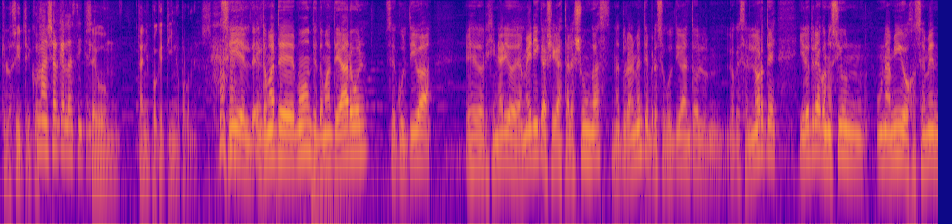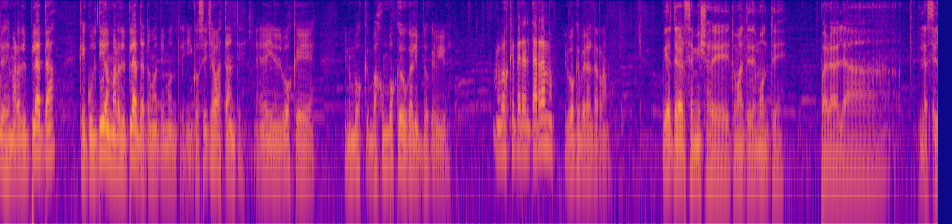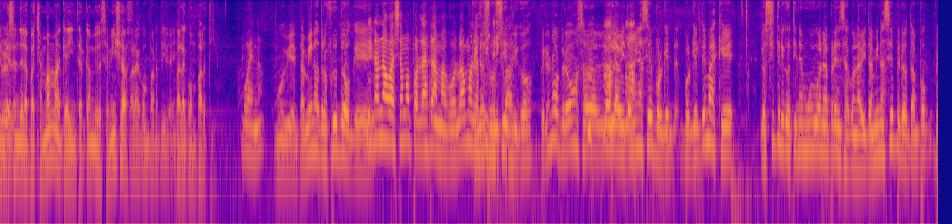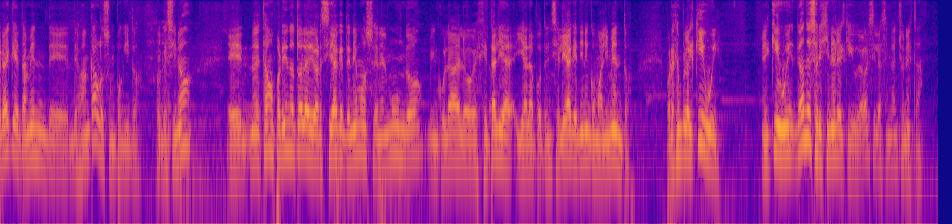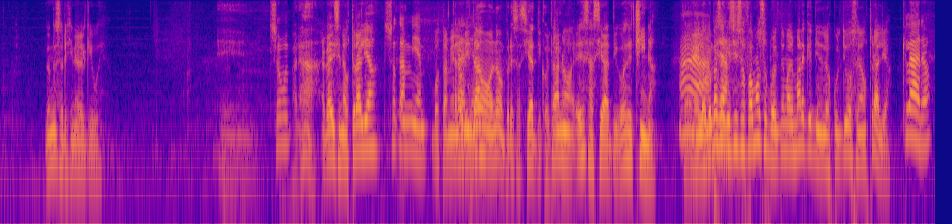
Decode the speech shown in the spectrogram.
que los cítricos, Mayor que los cítricos. según Tani Poquetino por lo menos. Sí, el, el tomate de monte, tomate de árbol, se cultiva, es originario de América, llega hasta las yungas, naturalmente, pero se cultiva en todo lo que es el norte. Y el otro día conocí un, un amigo, José Méndez de Mar del Plata, que cultiva en Mar del Plata tomate de monte y cosecha bastante, eh, ahí en el bosque, en un bosque, bajo un bosque de eucalipto que vive, El bosque Peralta Ramos. el bosque Peralta Ramos. Voy a traer semillas de tomate de monte para la, la celebración día- de la Pachamama, que hay intercambio de semillas Para compartir ahí. para compartir. Bueno. Muy bien. También otro fruto que... si no nos vayamos por las ramas, volvamos a que no los es un cítrico, pero no, pero vamos a hablar de la vitamina C porque, porque el tema es que los cítricos tienen muy buena prensa con la vitamina C, pero tampoco, pero hay que también de- desbancarlos un poquito, porque si no, eh, nos estamos perdiendo toda la diversidad que tenemos en el mundo vinculada a lo vegetal y a, y a la potencialidad que tienen como alimento. Por ejemplo, el kiwi. El kiwi, ¿de dónde es originario el kiwi? A ver si las engancho en esta. ¿De dónde es originario el kiwi? Eh, Yo, voy- pará. Acá dicen Australia, yo también. vos también, Australia. Laurita. No, no, pero es asiático el Está, no, kiwi. es asiático, es de China. Ah, Eh, lo que pasa mirá. es que se hizo famoso por el tema del marketing de los cultivos en Australia. Claro.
